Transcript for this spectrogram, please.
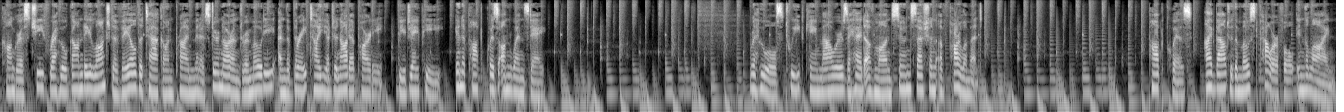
Congress chief Rahul Gandhi launched a veiled attack on Prime Minister Narendra Modi and the Bharatiya Janata Party, BJP, in a pop quiz on Wednesday. Rahul's tweet came hours ahead of monsoon session of parliament. Pop quiz, I bow to the most powerful in the line.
